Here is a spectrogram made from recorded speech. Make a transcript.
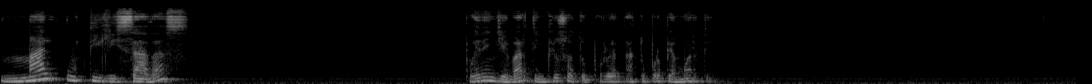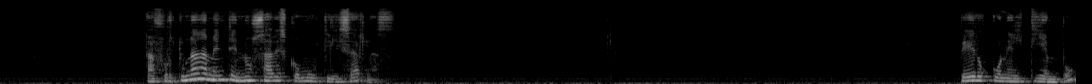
mal utilizadas pueden llevarte incluso a tu, a tu propia muerte. Afortunadamente no sabes cómo utilizarlas. Pero con el tiempo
